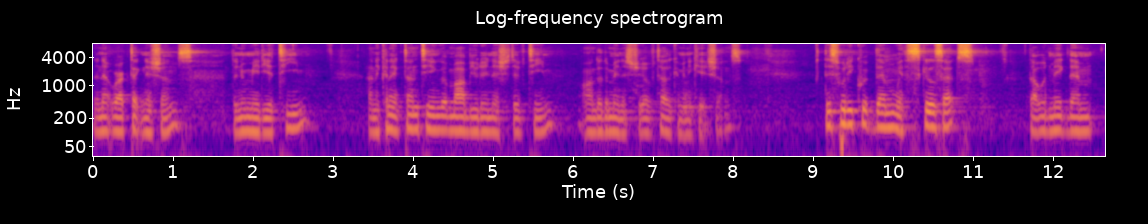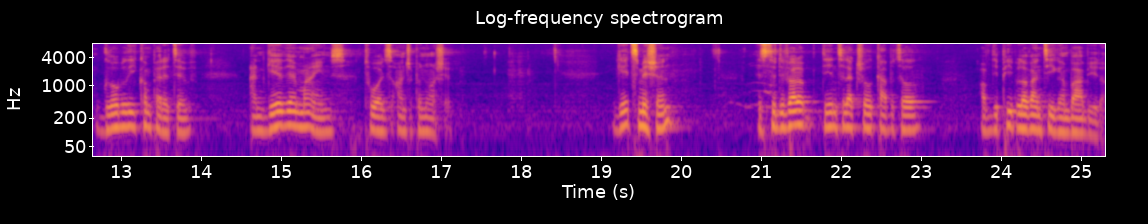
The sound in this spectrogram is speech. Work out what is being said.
the network technicians, the new media team, and the Connect Antigua Barbuda Initiative team under the Ministry of Telecommunications. This would equip them with skill sets that would make them globally competitive and gear their minds towards entrepreneurship. GATE's mission is to develop the intellectual capital of the people of Antigua and Barbuda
